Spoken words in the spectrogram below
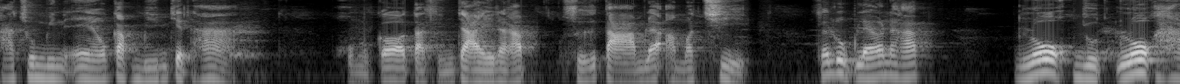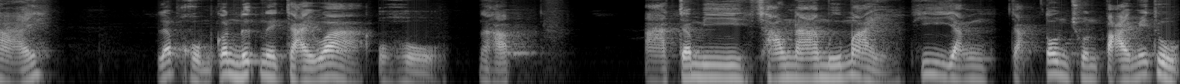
คาชูมินเอลกับบีมเจ็ดห้าผมก็ตัดสินใจนะครับ ซื้อตามแล้วเอามาฉีด สรุปแล้วนะครับ โรคหยุดโรคหาย แล้วผมก็นึกในใจว่า โอ้โหนะครับ อาจจะมีชาวนามือใหม่ ที่ยังจับต้นชนปลายไม่ถูก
